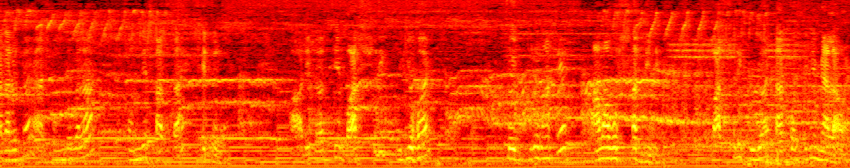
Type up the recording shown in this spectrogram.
এগারোটায় আর সন্ধ্যেবেলা সন্ধ্যে সাতটায় হয় আর এটা হচ্ছে বাৎসরিক পুজো হয়। চৈত্র মাসে আমাবস্যার দিনে। বাৎসরিক পুজো হয় তারপর দিনে মেলা হয়।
